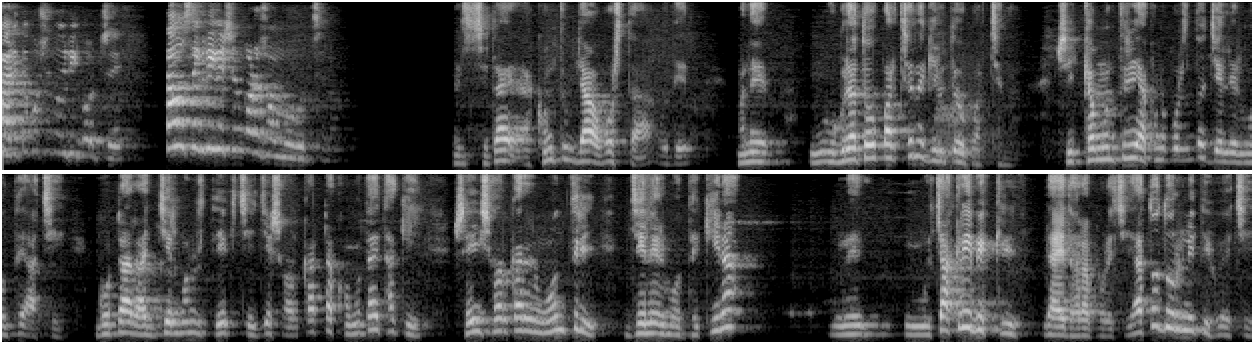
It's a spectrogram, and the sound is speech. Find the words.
বাড়িতে বসে তৈরি করছে তাও সেগ্রিগেশন করা সম্ভব হচ্ছে না। সেটা এখন তো যা অবস্থা ওদের মানে উগরাতেও পারছে না গিলতেও পারছে না। শিক্ষামন্ত্রী এখনও পর্যন্ত জেলের মধ্যে আছে। গোটা রাজ্যের মানুষ দেখছে যে সরকারটা ক্ষমতায় থাকে, সেই সরকারের মন্ত্রী জেলের মধ্যে কি না মানে চাকরি বিক্রির দায়ে ধরা পড়েছে। এত দুর্নীতি হয়েছে।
